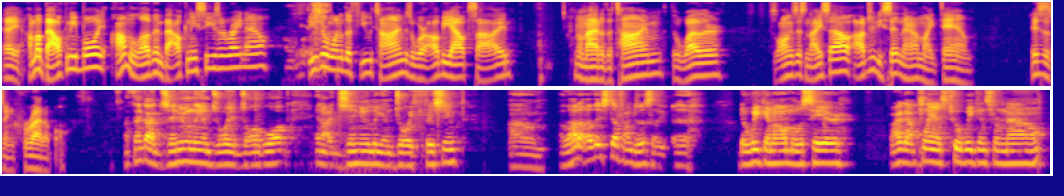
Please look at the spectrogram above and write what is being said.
Hey, I'm a balcony boy. I'm loving balcony season right now. These are one of the few times where I'll be outside, no matter the time, the weather, as long as it's nice out. I'll just be sitting there. I'm like, damn, this is incredible. I think I genuinely enjoy a jog walk, and I genuinely enjoy fishing. Um, a lot of other stuff, I'm just like, Ugh the weekend almost here. I got plans two weekends from now.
